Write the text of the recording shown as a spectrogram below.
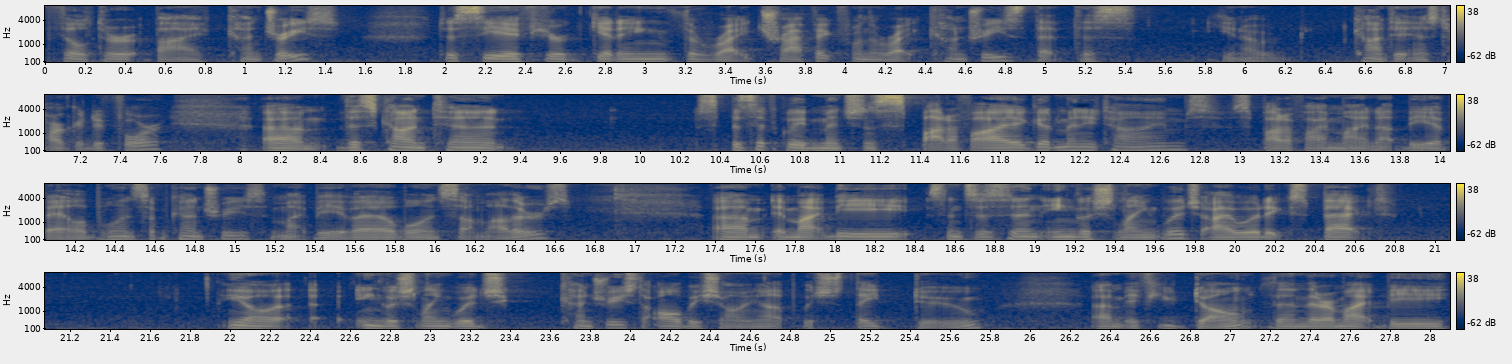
filter by countries to see if you're getting the right traffic from the right countries that this, you know, content is targeted for. Um, this content specifically mentions Spotify a good many times. Spotify might not be available in some countries, it might be available in some others. Um, it might be, since it's in English language, I would expect, you know, English language countries to all be showing up, which they do. Um, if you don't, then there might be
